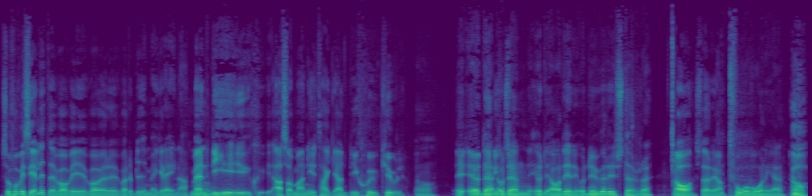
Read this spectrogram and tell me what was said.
Så får vi se lite vad, vi, vad, vad det blir med grejerna. Men Mm. det är ju, alltså man är ju taggad, det är sjukt kul. Ja. Eh, Och Det är den, och den, och ja det är det, och nu är det ju större. Ja, större ja. Två våningar. Ja,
